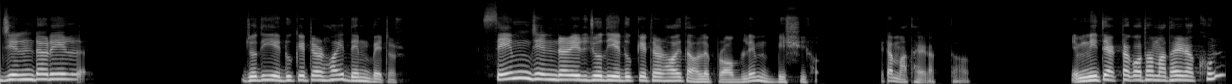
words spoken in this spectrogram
জেন্ডারের যদি এডুকেটর হয় দেন বেটার সেম জেন্ডারের যদি এডুকেটর হয়, তাহলে প্রবলেম বেশি হয় এটা মাথায় রাখতে হবে। এমনিতে একটা কথা মাথায় রাখুন,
